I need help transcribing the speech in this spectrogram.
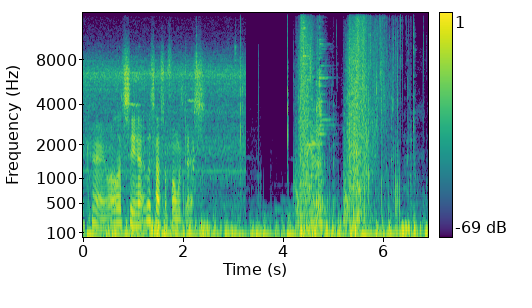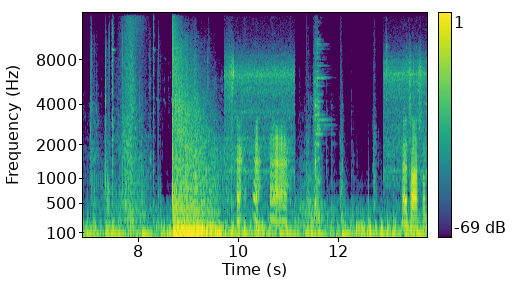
Okay, well let's see how, let's have some fun with this. That's awesome.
